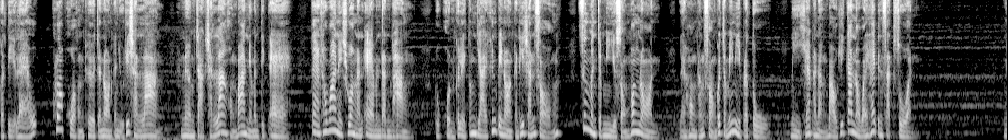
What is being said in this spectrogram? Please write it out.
กติแล้ว ครอบครัวของเธอจะนอนกันอยู่ที่ชั้นล่าง เนื่องจากชั้นล่างของบ้านเนี่ยมันติดแอร์แต่ถ้าว่าในช่วงนั้นแอร์มันดันพัง ทุกคนก็เลยต้องย้ายขึ้นไปนอนกันที่ชั้นสองซึ่งมันจะมีอยู่สองห้องนอน และห้องทั้งสองก็จะไม่มีประตู มีแค่ผนังเบาที่กั้นเอาไว้ให้เป็นสัดส่วน ใน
